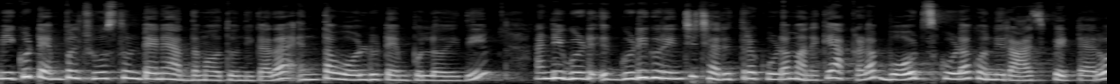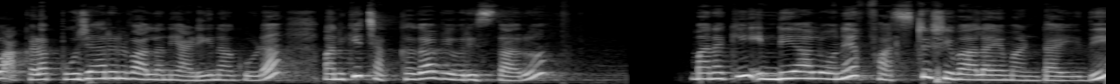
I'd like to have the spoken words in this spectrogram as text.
మీకు టెంపుల్ చూస్తుంటేనే అర్థమవుతుంది కదా ఎంత ఓల్డ్ టెంపుల్లో ఇది. అండ్ ఈ గుడి గుడి గురించి చరిత్ర కూడా మనకి అక్కడ బోర్డ్స్ కూడా కొన్ని రాసి పెట్టారు. అక్కడ పూజారులు వాళ్ళని అడిగినా కూడా మనకి చక్కగా వివరిస్తారు. మనకి ఇండియాలోనే ఫస్ట్ శివాలయం అంట ఇది.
